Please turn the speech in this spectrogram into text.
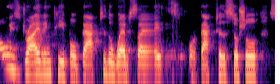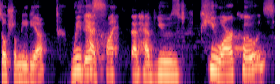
always driving people back to the websites or back to the social social media. We've Yes. had clients that have used QR codes.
